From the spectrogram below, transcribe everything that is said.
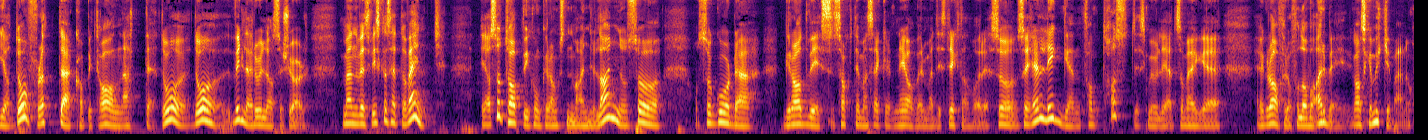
ja, da flytter kapitalen etter. Da, da vil det rulle av seg sjøl. Men hvis vi skal sitte og vente, ja, så taper vi konkurransen med andre land, og så, og så går det gradvis, sakte, men sikkert nedover med distriktene våre. Så, så her ligger en fantastisk mulighet som jeg er glad for å få lov å arbeide ganske mye med nå.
